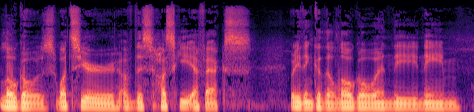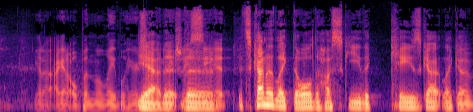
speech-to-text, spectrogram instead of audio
logos. What's your of this Husky FX? What do you think of the logo and the name? I gotta I gotta open the label here. yeah, so I can the, actually the see it. it's kind of like the old Husky. The K's got like a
